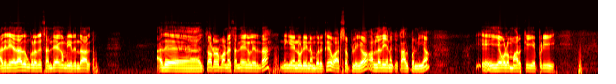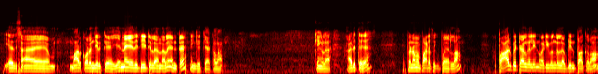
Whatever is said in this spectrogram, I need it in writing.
அதில் ஏதாவது உங்களுக்கு சந்தேகம் இருந்தால் அது அது தொடர்பான சந்தேகங்கள் இருந்தால் நீங்கள் என்னுடைய நம்பருக்கு வாட்ஸ்அப்லேயோ அல்லது எனக்கு கால் பண்ணியோ எவ்வளோ மார்க்கு எப்படி எது ச மார்க் குறைஞ்சிருக்கு என்ன எது டீட்டெயிலாக இருந்தாலும் என்கிட்ட நீங்கள் கேட்கலாம். ஓகேங்களா? அடுத்து இப்போ நம்ம பாடத்துக்கு போயிடலாம். இப்போ ஆர்பிட்டால்களின் வடிவங்கள் அப்படின்னு பார்க்குறோம்.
